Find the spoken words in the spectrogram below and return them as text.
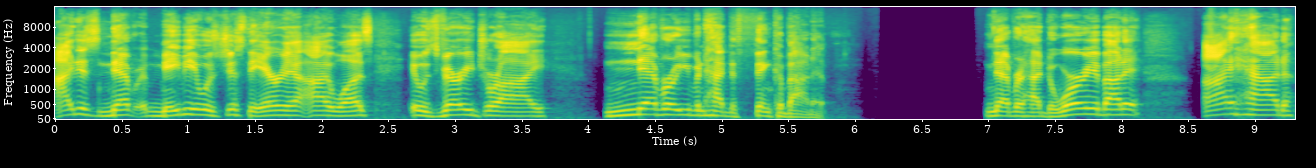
I just never, maybe it was just the area I was. It was very dry, never even had to think about it. Never had to worry about it. I had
